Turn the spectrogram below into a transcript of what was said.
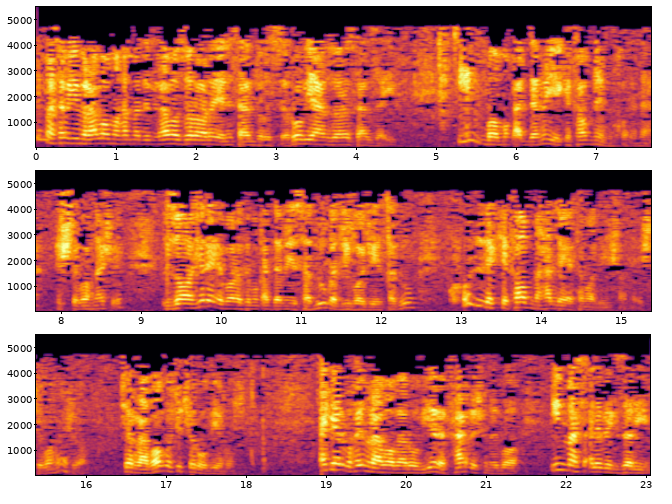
این مثلا این روا محمد روا زراره یعنی سر درسته. روی انزاره سر ضعیف. این با مقدمه کتاب نمی‌خوره نه. اشتباه نشه. ظاهر عبارت مقدمه صدوق و دیواجه صدوق کل کتاب محل اعتماد ایشانه. اشتباه نشه چه روا باشه چه رویه باشه. اگر بخوایم روا و رویه فرقشونه با این مسئله بگذاریم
